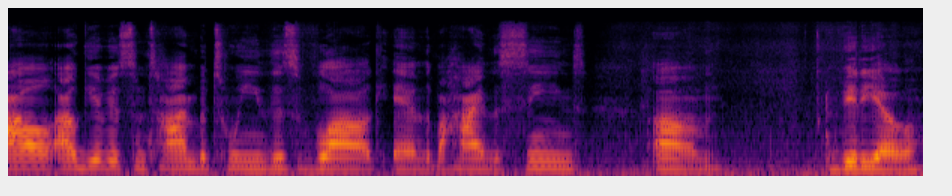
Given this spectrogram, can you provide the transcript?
i'll i'll give it some time between this vlog and the behind the scenes um, video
